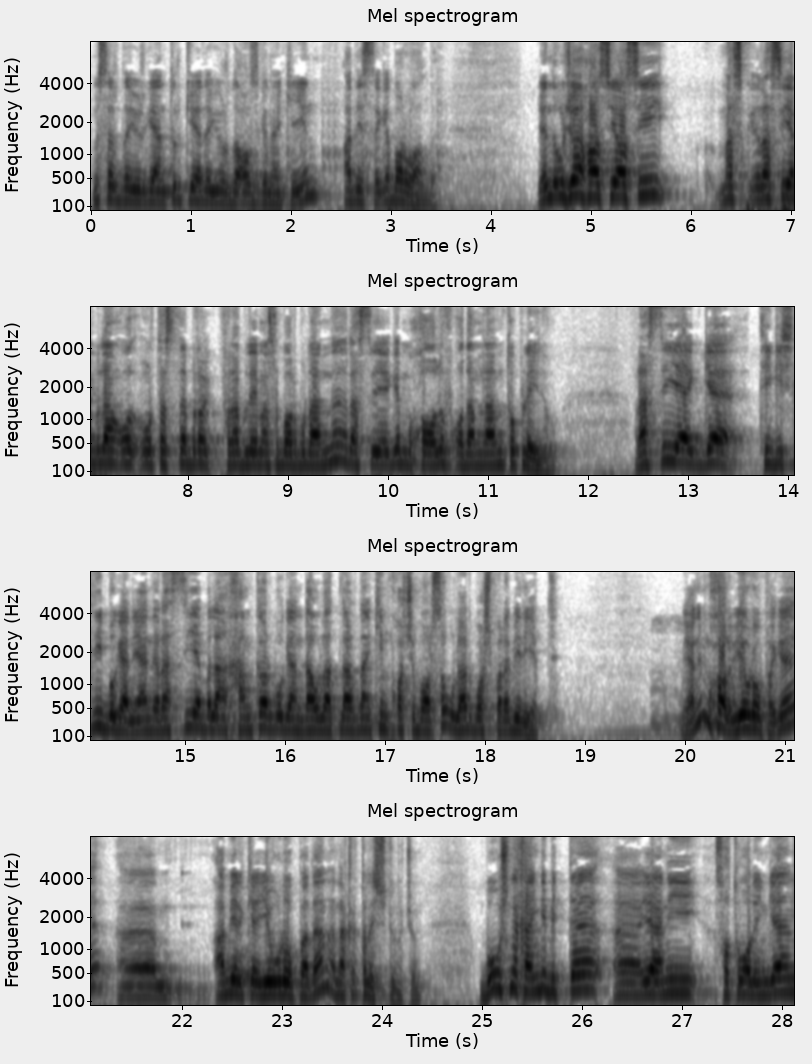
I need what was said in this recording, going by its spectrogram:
Misrda yurgan turkiyada yurdi ozgina keyin odessaga borib oldi. Endi u joy siyosiy rossiya bilan o'rtasida bir problemasi bor bularni rossiyaga muxolif odamlarni to'playdi u. rossiyaga tegishli bo'lgan ya'ni rossiya bilan hamkor bo'lgan davlatlardan kim qochib borsa ular boshpana beryapti. Ya'ni muxolif yevropaga e, amerika yevropadan anaqa qilishlik uchun. Bu shunaqangi bitta e, ya'ni sotib olingan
